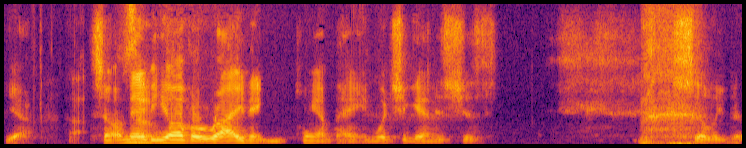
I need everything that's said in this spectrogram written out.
Yeah. So maybe so, you have a writing campaign, which again is just silly. To...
